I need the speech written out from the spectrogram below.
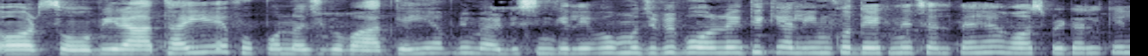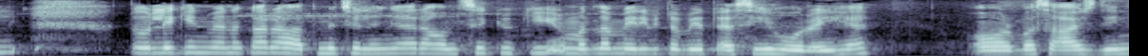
और सो भी रहा था ये। फूपो नजबाबाद गई है अपनी मेडिसिन के लिए। वो मुझे भी बोल रही थी कि अलीम को देखने चलते हैं हॉस्पिटल के लिए। तो लेकिन मैंने कहा, रात में चलेंगे आराम से, क्योंकि मतलब मेरी भी तबीयत ऐसी हो रही है। और बस आज दिन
